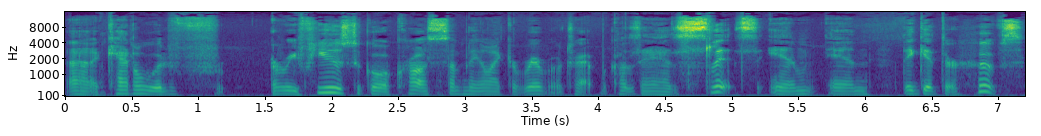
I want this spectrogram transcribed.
uh, cattle would f- refuse to go across something like a railroad track because it has slits in and they get their hoofs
